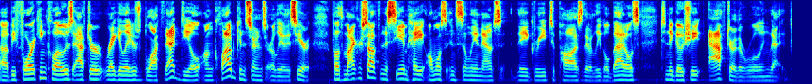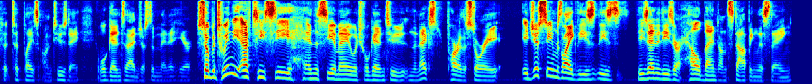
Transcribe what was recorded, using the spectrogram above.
uh, before it can close after regulators blocked that deal on cloud concerns earlier this year. Both Microsoft and the CMA almost instantly announced they agreed to pause their legal battles to negotiate after the ruling that took place on Tuesday. And we'll get into that in just a minute here. So, between the FTC and the CMA, which we'll get into in the next part of the story, it just seems like these these these entities are hell bent on stopping this thing.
